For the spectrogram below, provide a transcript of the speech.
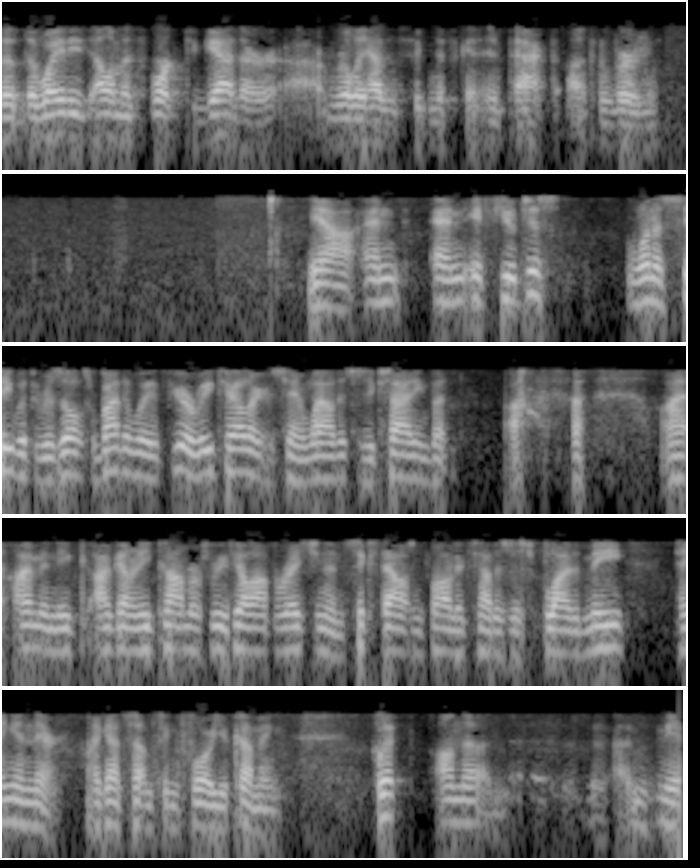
the, the way these elements work together uh, really has a significant impact on conversion. Yeah, and and if you just want to see what the results. By the way, if you're a retailer, you're saying, "Wow, this is exciting," but uh, I, I'm in. E- I've got an e-commerce retail operation and 6,000 products. How does this apply to me? Hang in there. I got something for you coming. Click on the. Let me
